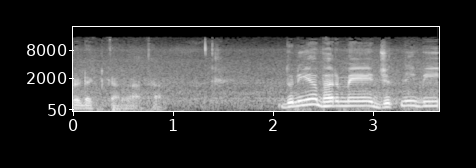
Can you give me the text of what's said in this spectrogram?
پریڈکٹ کر رہا تھا۔ دنیا بھر میں جتنی بھی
